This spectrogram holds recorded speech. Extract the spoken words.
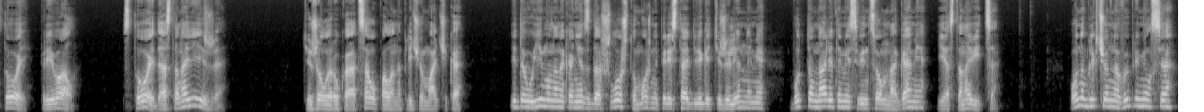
«Стой! Привал! Стой! Да остановись же!» Тяжелая рука отца упала на плечо мальчика. И до Уимона наконец дошло, что можно перестать двигать тяжеленными, будто налитыми свинцом ногами и остановиться. Он облегченно выпрямился,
